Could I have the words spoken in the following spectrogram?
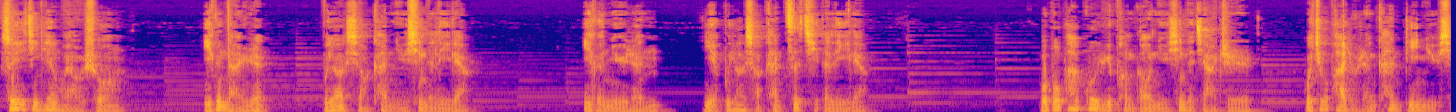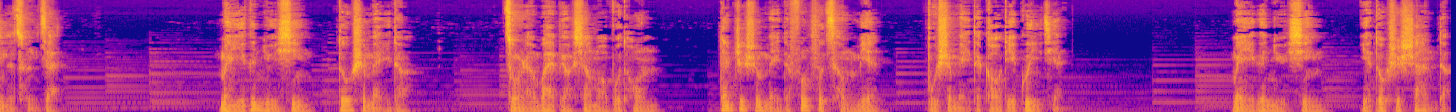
所以今天我要说，一个男人。不要小看女性的力量，一个女人也不要小看自己的力量。我不怕过于捧高女性的价值，我就怕有人看低女性的存在。每一个女性都是美的，纵然外表相貌不同，但这是美的丰富层面，不是美的高低贵贱。每一个女性也都是善的。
